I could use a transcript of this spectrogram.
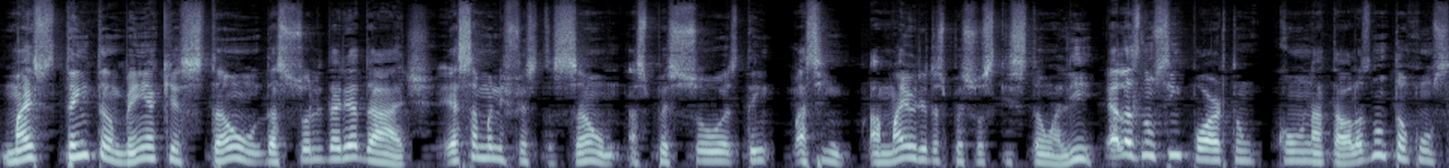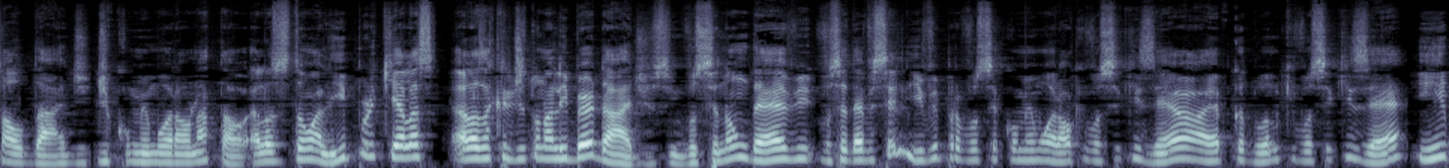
Mas tem também a questão da solidariedade. Essa manifestação, as pessoas têm, assim, a maioria das pessoas que estão ali, elas não se importam com o Natal, elas não estão com saudade de comemorar o Natal. Elas estão ali porque elas, elas acreditam na liberdade. Assim, você não deve, você deve ser livre para você comemorar o que você quiser, a época do ano que você quiser, e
